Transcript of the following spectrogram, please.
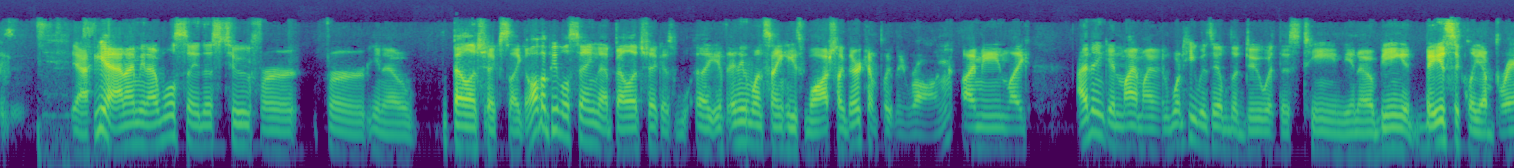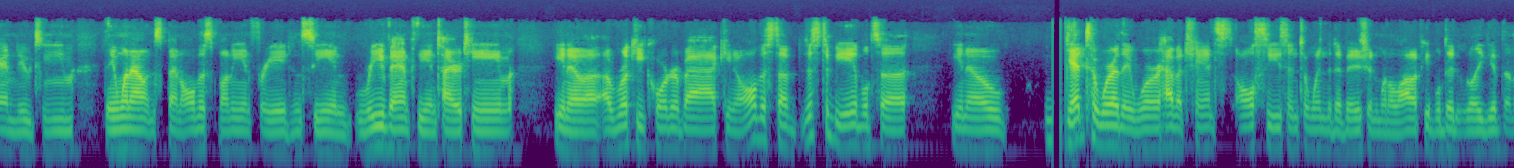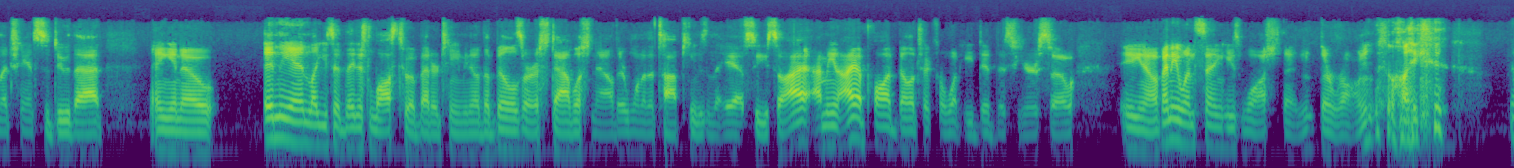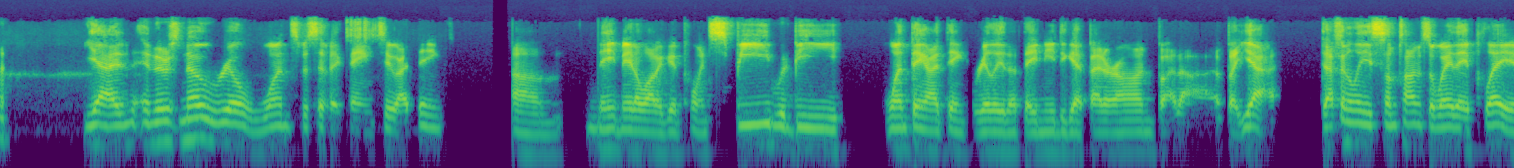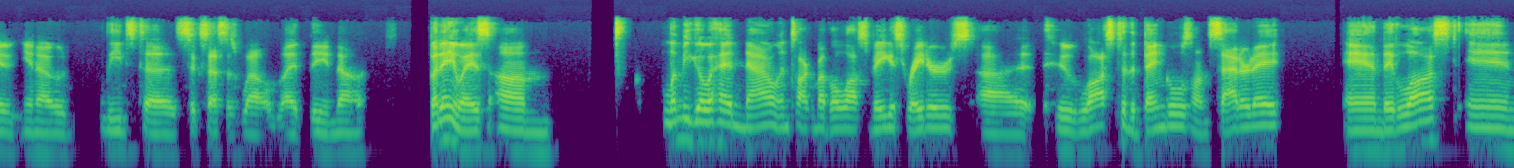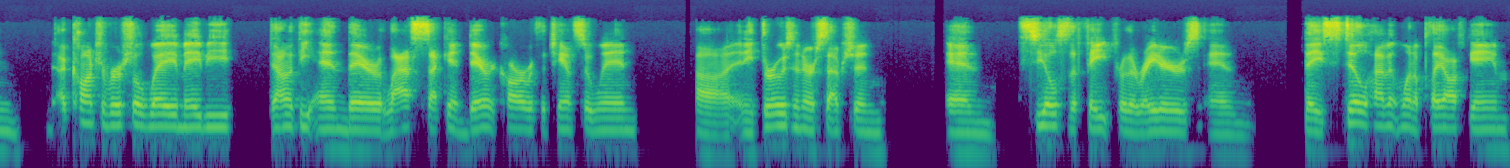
Yeah. Yeah, and I mean, I will say this too for for you know Belichick's like all the people saying that Belichick is like if anyone's saying he's washed, like they're completely wrong. I mean, like I think in my mind, what he was able to do with this team, you know, being basically a brand new team, they went out and spent all this money in free agency and revamped the entire team. You know, a, a rookie quarterback, you know, all this stuff just to be able to, you know, get to where they were, have a chance all season to win the division when a lot of people didn't really give them a chance to do that. And you know, in the end, like you said, they just lost to a better team. You know, the Bills are established now; they're one of the top teams in the AFC. So I, I mean, I applaud Belichick for what he did this year. So, you know, if anyone's saying he's washed, then they're wrong. like, yeah, and, and there's no real one specific thing too. I think um, Nate made a lot of good points. Speed would be one thing I think really that they need to get better on, but uh, but yeah, definitely sometimes the way they play, you know, leads to success as well. Like the know. But anyways, um, let me go ahead now and talk about the Las Vegas Raiders, uh, who lost to the Bengals on Saturday, and they lost in a controversial way, maybe down at the end there, last second. Derek Carr with a chance to win, uh, and he throws an interception and seals the fate for the Raiders, and they still haven't won a playoff game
